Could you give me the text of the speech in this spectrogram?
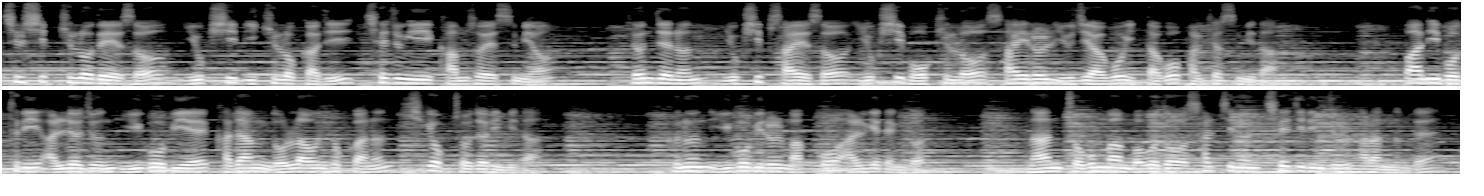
70kg대에서 62kg까지 체중이 감소했으며 현재는 64에서 65kg 사이를 유지하고 있다고 밝혔습니다. 빠니보틀이 알려준 위고비의 가장 놀라운 효과는 식욕 조절입니다. 그는 위고비를 맞고 알게 된 것, 난 조금만 먹어도 살찌는 체질인 줄 알았는데,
